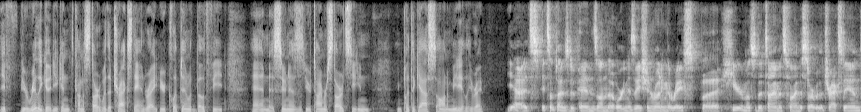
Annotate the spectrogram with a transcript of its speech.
if you're really good, you can kind of start with a track stand, right? You're clipped in with both feet. And as soon as your timer starts, you can, you can put the gas on immediately, right? Yeah, it's it sometimes depends on the organization running the race, but here most of the time it's fine to start with a track stand.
